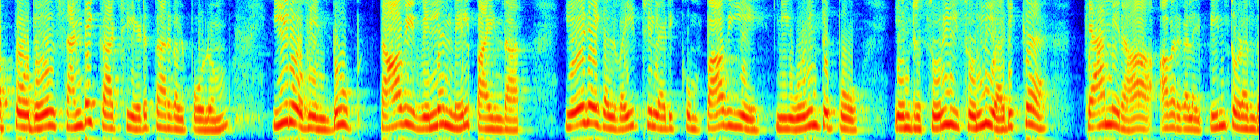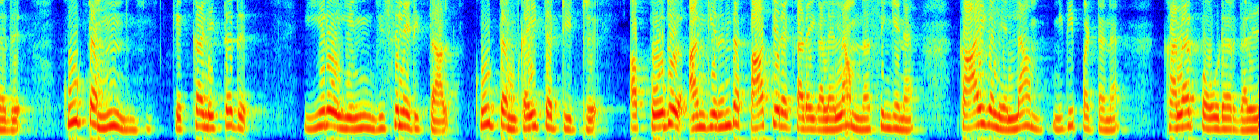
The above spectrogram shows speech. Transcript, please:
அப்போது சண்டை காட்சி எடுத்தார்கள் போலும் ஹீரோவின் டூப் தாவி வில்லன் மேல் பாய்ந்தார். ஏழைகள் வயிற்றில் அடிக்கும் பாவியே நீ ஒழிந்து போ என்று சொல்லி சொல்லி அடிக்க கேமரா அவர்களை பின்தொடர்ந்தது. கூட்டம் கெக்களித்தது. ஹீரோயின் விசிலடித்தாள். கூட்டம் கைத்தட்டிற்று அப்போது அங்கிருந்த பாத்திர கடைகள் எல்லாம் நசுங்கின. காய்கள் எல்லாம் மிதிப்பட்டன. கலர் பவுடர்கள்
